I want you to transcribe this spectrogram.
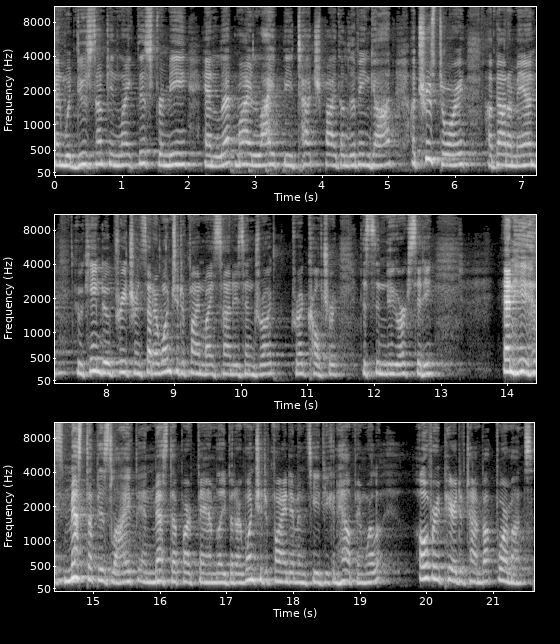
and would do something like this for me and let my life be touched by the living God? A true story about a man who came to a preacher and said, I want you to find my son. He's in drug, drug culture. This is in New York City. And he has messed up his life and messed up our family, but I want you to find him and see if you can help him. Well, over a period of time, about four months,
